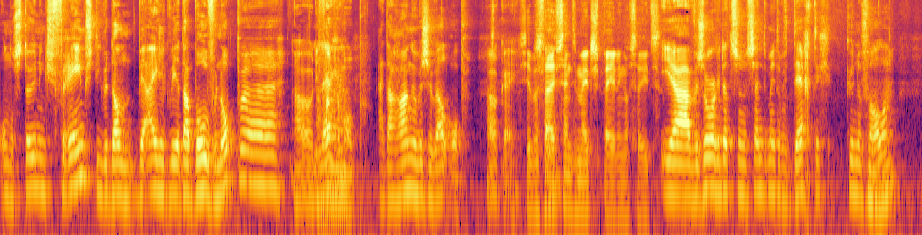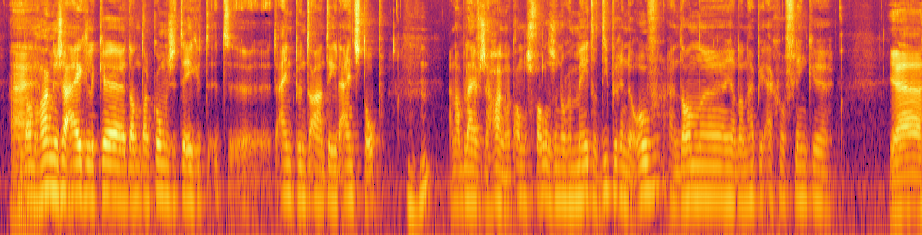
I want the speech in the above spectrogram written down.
ondersteuningsframes die we dan weer eigenlijk weer daarbovenop. eh Oh, die leggen. vangen hem op. en daar hangen we ze wel op. Oké. Dus je hebt een 5 centimeter speling of zoiets. Ja, we zorgen dat ze een centimeter of 30 kunnen vallen. Mhm. Ah, En dan hangen ze eigenlijk, eh, dan, dan komen ze tegen het, het, het eindpunt aan, tegen de eindstop. Mhm. En dan blijven ze hangen, want anders vallen ze nog een meter dieper in de oven. En dan, eh, ja, dan heb je echt wel flinke, Ja,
